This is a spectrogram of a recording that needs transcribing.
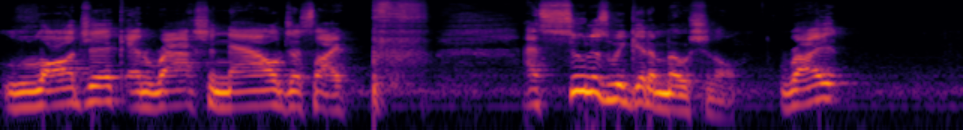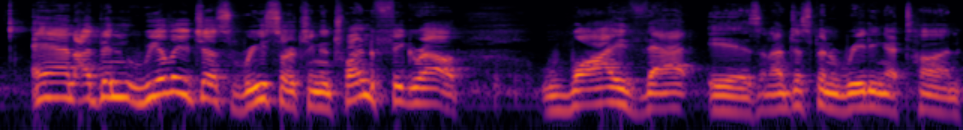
logic and rationale just like pff, as soon as we get emotional, right? And I've been really just researching and trying to figure out why that is, and I've just been reading a ton.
